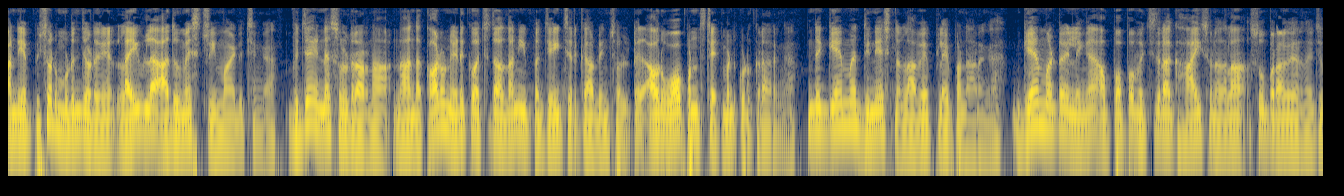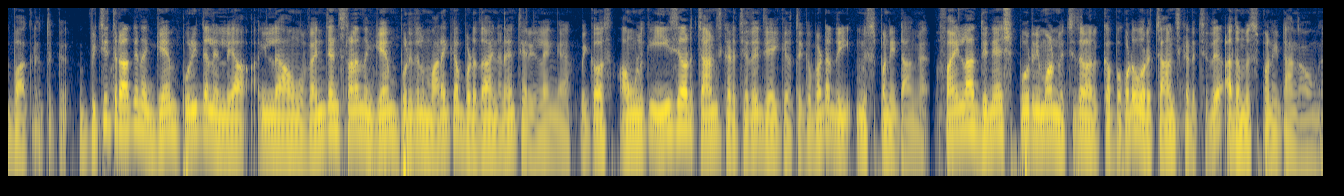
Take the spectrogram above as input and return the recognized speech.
அந்த எபிசோட் முடிஞ்ச உடனே லைவ்ல அதுவுமே ஸ்ட்ரீம் ஆயிடுச்சுங்க விஜய் என்ன சொல்கிறாருன்னா நான் அந்த கார்டு ஒன்று எடுக்க வச்சதால் தான் நீ இப்போ ஜெயிச்சிருக்கேன் அப்படின்னு சொல்லிட்டு அவர் ஓப்பன் ஸ்டேட்மெண்ட் கொடுக்குறாருங்க. இந்த கேமை தினேஷ் நல்லாவே ப்ளே பண்ணாருங்க. கேம் மட்டும் இல்லைங்க அப்பப்போ விசித்ராக்கு ஹாய் சொன்னதெல்லாம் சூப்பராகவே இருந்துச்சு பார்க்குறதுக்கு விசித்ராக்கு இந்த கேம் புரிதல் இல்லையா? இல்லை அவங்க வெஞ்சன்ஸ்னால இந்த கேம் புரிதல் மறைக்கப்படுதா என்னன்னே தெரியலைங்க. பிகாஸ் அவங்களுக்கு ஈஸியாக ஒரு சான்ஸ் கிடைச்சது ஜெயிக்கிறதுக்கு பட் அதை மிஸ் பண்ணிட்டாங்க. ஃபைனலாக தினேஷ் பூர்ணிமான் விசித்ரா இருக்கப்போ கூட ஒரு சான்ஸ் கிடைச்சது அதை மிஸ் பண்ணிட்டாங்க அவங்க.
